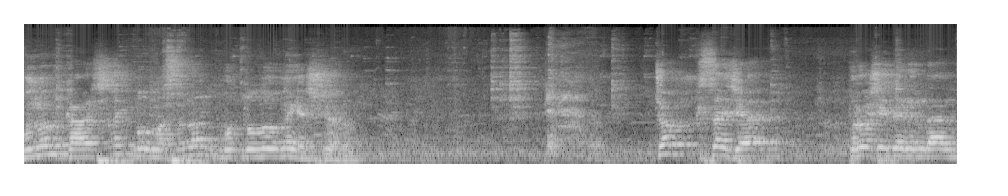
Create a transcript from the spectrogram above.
bunun karşılık bulmasının mutluluğunu yaşıyorum. Çok kısaca projelerinden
